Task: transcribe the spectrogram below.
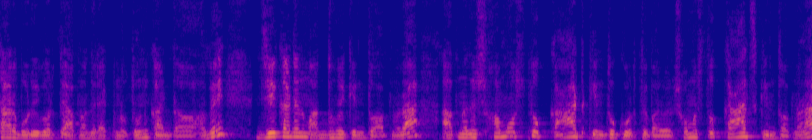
তার পরিবর্তে আপনাদের এক নতুন কার্ড দেওয়া হবে। যে কার্ডের মাধ্যমে কিন্তু আপনারা, আপনাদের সমস্ত কার্ড কিন্তু করতে পারবেন। সমস্ত কাজ কিন্তু আপনারা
